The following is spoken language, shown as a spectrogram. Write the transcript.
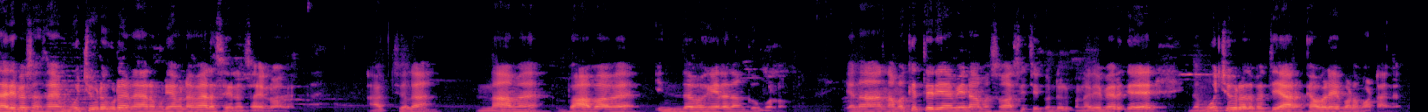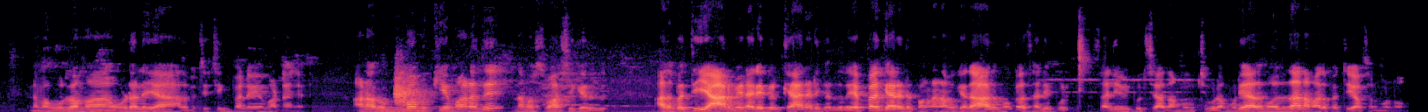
நிறைய பேர் சார் மூச்சு விட கூட நேரம் முடியாமல் நான் வேலை செய்கிறேன் சொல்லுவாங்க ஆக்சுவலாக நாம் பாபாவை இந்த வகையில் தான் கும்பிடணும். ஏன்னா நமக்கு தெரியாமே நாம் சுவாசித்து கொண்டு இருப்போம் நிறைய பேருக்கு இந்த மூச்சு விடுறதை பற்றி யாரும் கவலையே பட மாட்டாங்க. நம்ம உரமா உடலையா அதை பற்றி திங்க் பண்ணவே மாட்டாங்க. ஆனால் ரொம்ப முக்கியமானது நம்ம சுவாசிக்கிறது. அதை பற்றி யாருமே நிறைய பேர் கேர் எடுக்கிறது இல்லை. எப்போ கேர் எடுப்பாங்கன்னா நமக்கு ஏதாவது மூக்கில் சளி பிடி சளி பிடிச்சாதான் மூச்சு விட முடியாத போது தான் நம்ம அதை பற்றி யோசனை பண்ணுவோம்.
